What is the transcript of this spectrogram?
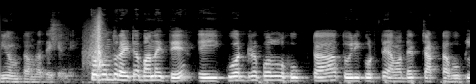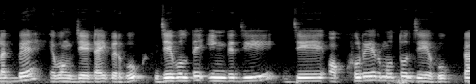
নিয়মটা আমরা দেখে নিই। তো বন্ধুরা, এটা বানাইতে এই কোয়াড্রাপল হুকটা তৈরি করতে আমাদের চারটা হুক লাগবে এবং যে টাইপের হুক, যে বলতে ইংরেজি যে অক্ষরের মতো যে হুকটা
